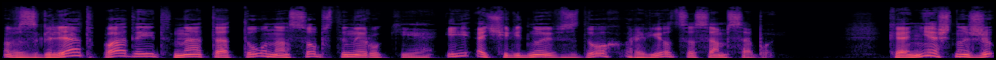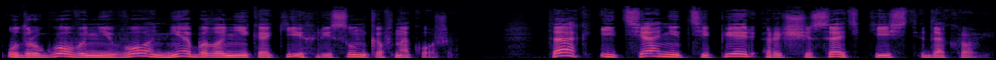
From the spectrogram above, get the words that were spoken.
Взгляд падает на тату на собственной руке, и очередной вздох рвется сам собой. Конечно же, у другого него не было никаких рисунков на коже. Так и тянет теперь расчесать кисть до крови.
